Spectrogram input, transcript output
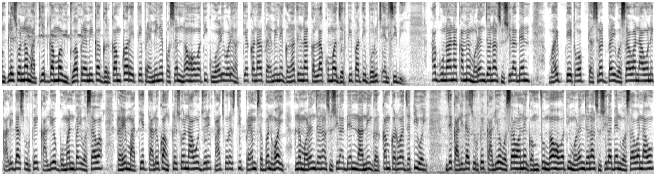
અંકલેશ્વરના માટિયટ ગામમાં વિધવા પ્રેમિકા ઘરકામ કરે તે પ્રેમીને પસંદ ન હોવાથી કુવાડી વડે હત્યા કરનાર પ્રેમીને ગણતરીના કલાકોમાં ઝડપી પાડતી ભરૂચ એલસીબી. આ ગુનાના કામે મરણ જનાર Sushilaben wife daughter of Dashrathbhai Vasava, નાઓને કાલિદાસ ઉર્ફે કાલિયો ગુમાનભાઈ વસાવા, રહે માતિયત તાલુકા અંકલેશ્વર નાઓ, જોડે પાંચ વર્ષથી પ્રેમ સંબંધ હોય અને મરણ જનાર સુશીલાબેન નાની ઘરકામ કરવા જતી હોય. જે કાલિદાસ ઉર્ફે કાલિયો વસાવાને ગમતું ન હોવાથી મરણ જનાર સુશીલાબેન વસાવા નાઓ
